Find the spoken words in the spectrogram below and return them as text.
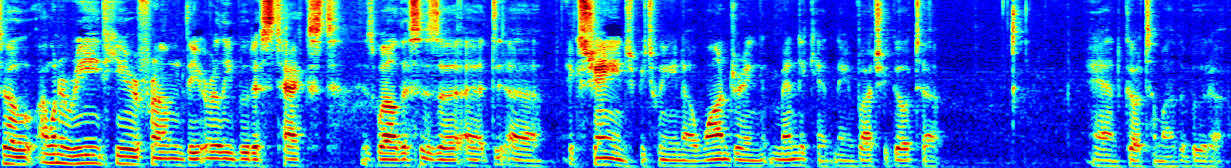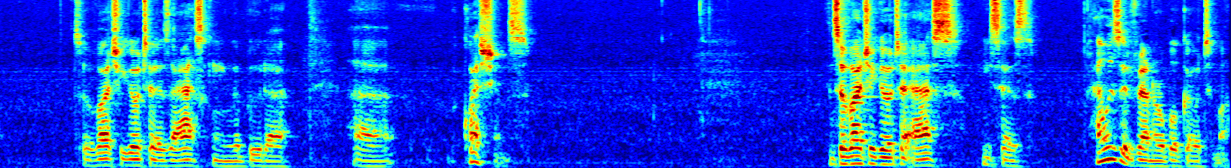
So I want to read here from the early Buddhist text as well. This is a, a, a exchange between a wandering mendicant named Vacchagotta and Gotama the Buddha. So Vacchagotta is asking the Buddha uh, questions. And so Vacchagotta asks, he says, how is it, Venerable Gotama?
